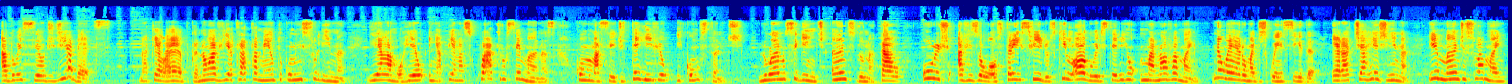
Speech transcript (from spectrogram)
adoeceu de diabetes. Naquela época não havia tratamento com insulina e ela morreu em apenas quatro semanas, com uma sede terrível e constante. No ano seguinte, antes do Natal, Ursh avisou aos três filhos que logo eles teriam uma nova mãe. Não era uma desconhecida, era a tia Regina, irmã de sua mãe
